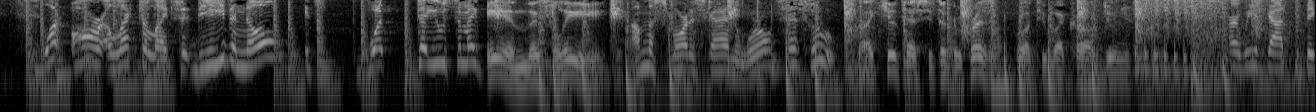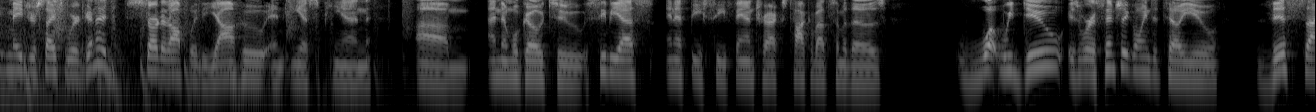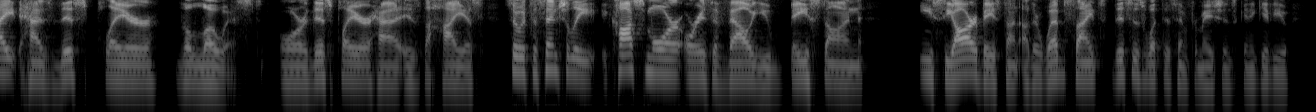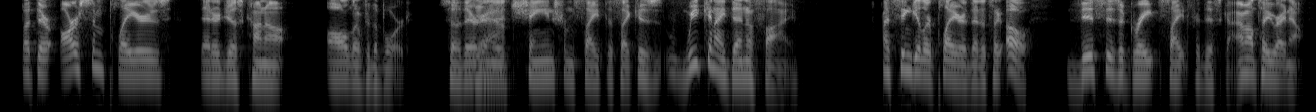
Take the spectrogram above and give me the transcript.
What are electrolytes? Do you even know? It's what they use to make. In this league. I'm the smartest guy in the world. Says who? IQ test you took in prison. Brought to you by Carl's Jr. All right, we've got the big major sites. We're going to start it off with Yahoo and ESPN. Um, and then we'll go to CBS, NFBC, Fantrax, talk about some of those. What we do is we're essentially going to tell you this site has this player the lowest, or this player ha- is the highest. So it's essentially it costs more or is a value based on ECR, based on other websites. This is what this information is going to give you. But there are some players that are just kind of all over the board. So they're Yeah. going to change from site to site because we can identify a singular player that it's like, oh, this is a great site for this guy. I'm going to tell you right now.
